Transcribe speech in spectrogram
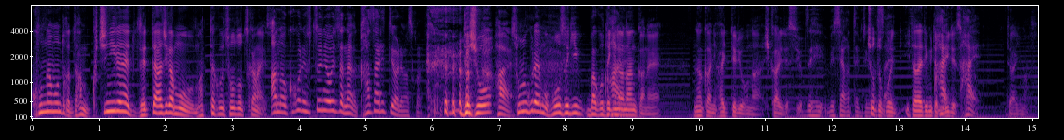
こんなものとか多分口に入れないと絶対味がもう全く想像つかないです。あのここに普通に置いてたなんか飾りって言われますこれ。でしょ、はい。そのぐらいもう宝石箱的はない。なんかね、中に入ってるような光ですよ。ぜひ召し上がってみてください。ちょっとこれいただいてみてもいいですか、はい、い。ただきます。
